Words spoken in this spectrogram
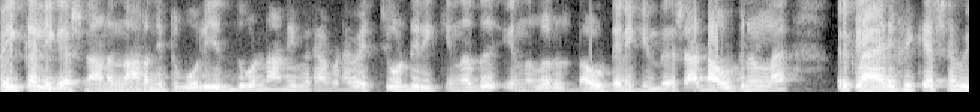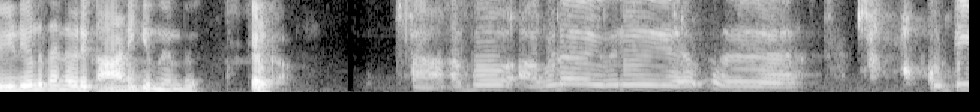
ഫേക്ക് അലിഗേഷൻ ആണെന്ന് അറിഞ്ഞിട്ട് പോലും എന്തുകൊണ്ടാണ് ഇവർ അവിടെ വെച്ചുകൊണ്ടിരിക്കുന്നത് എന്നുള്ളൊരു ഡൗട്ട് എനിക്കുണ്ട്. പക്ഷെ ആ ഡൗട്ടിനുള്ള ഒരു ക്ലാരിഫിക്കേഷൻ വീഡിയോയിൽ തന്നെ അവർ കാണിക്കുന്നുണ്ട്. കേൾക്കാം. അപ്പോ അവിടെ ഇവർ കുട്ടി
